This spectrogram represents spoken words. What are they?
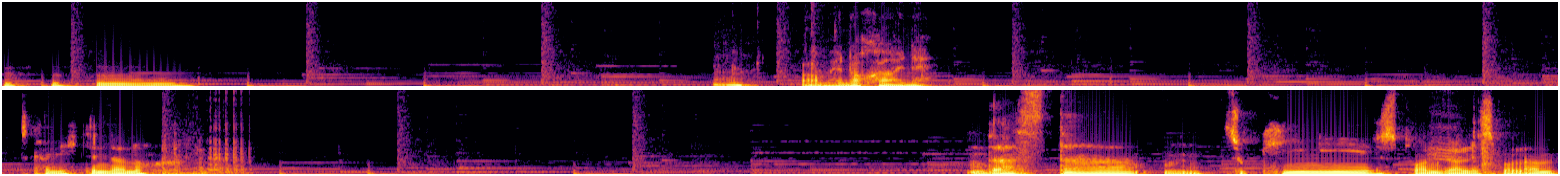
Brauchen wir noch eine. Was kann ich denn da noch? Das da, Zucchini, das bauen wir alles mal an.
